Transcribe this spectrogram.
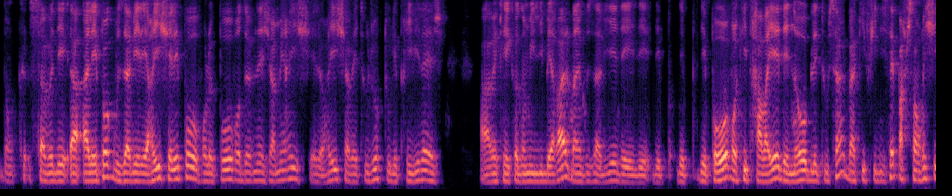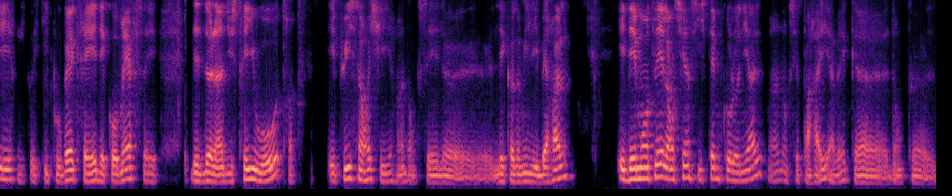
Donc, ça veut dire, à, l'époque, vous aviez les riches et les pauvres. Le pauvre devenait jamais riche et le riche avait toujours tous les privilèges avec l'économie libérale, ben, vous aviez des, des, des, pauvres qui travaillaient, des nobles et tout ça, ben, qui finissaient par s'enrichir, qui, pouvaient créer des commerces et de, l'industrie ou autre, et puis s'enrichir. Hein. Donc, c'est l'économie libérale. Et démanteler l'ancien système colonial. Hein. c'est pareil avec euh, euh,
